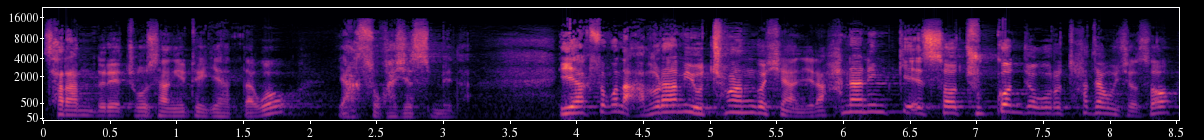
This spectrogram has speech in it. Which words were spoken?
사람들의 조상이 되게 했다고 약속하셨습니다. 이 약속은 아브라함이 요청한 것이 아니라 하나님께서 주권적으로 찾아오셔서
